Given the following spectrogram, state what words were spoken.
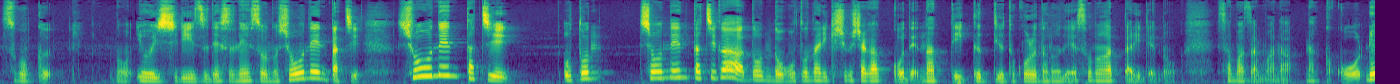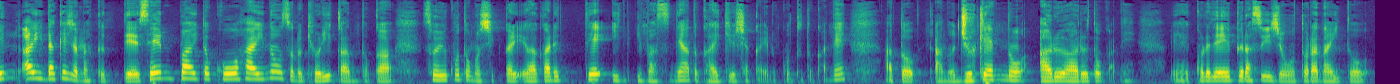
すごく、良いシリーズですね。その少年たち、少年たち、大人、少年たちがどんどん大人に寄宿舎学校でなっていくっていうところなので、そのあたりでの様々な、なんかこう、恋愛だけじゃなくって、先輩と後輩のその距離感とか、そういうこともしっかり描かれていますね。あと階級社会のこととかね。あと、あの、受験のあるあるとかね。えー、これで A プラス以上を取らないと、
